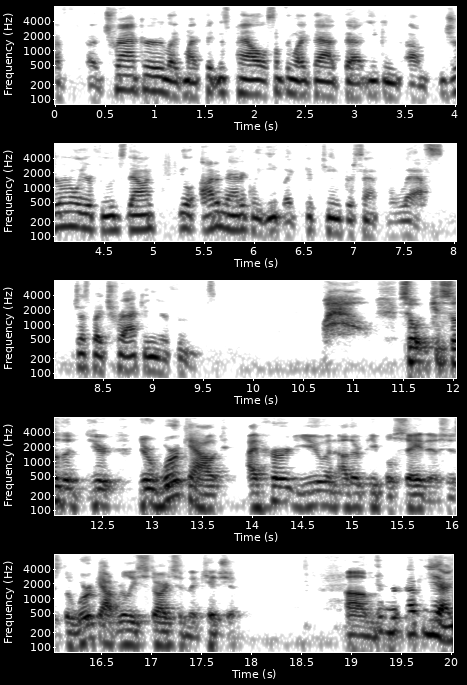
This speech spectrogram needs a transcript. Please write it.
a, a tracker like MyFitnessPal, something like that, that you can um, journal your foods down. You'll automatically eat like 15% less just by tracking your foods. Wow. So, so the your your workout. I've heard you and other people say this is the workout really starts in the kitchen. Um, uh, yeah,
